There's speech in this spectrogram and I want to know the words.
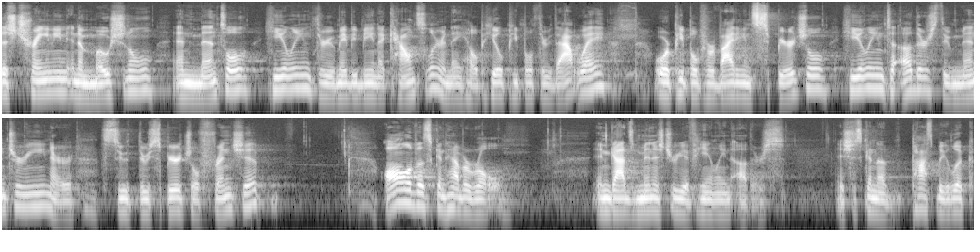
this training in emotional and mental healing through maybe being a counselor and they help heal people through that way, or people providing spiritual healing to others through mentoring or through, spiritual friendship. All of us can have a role in God's ministry of healing others. It's just going to possibly look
